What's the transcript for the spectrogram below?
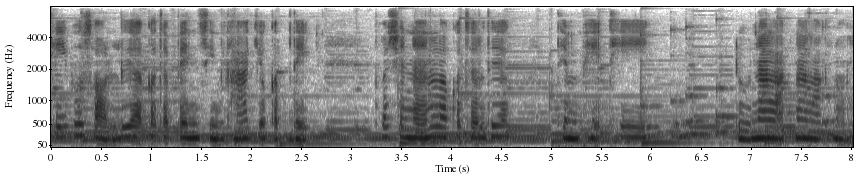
ที่ผู้สอนเลือกก็จะเป็นสินค้าเกี่ยวกับเด็ก เพราะฉะนั้นเราก็จะเลือกเทมเพลตที่ดูน่ารักน่ารักหน่อย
